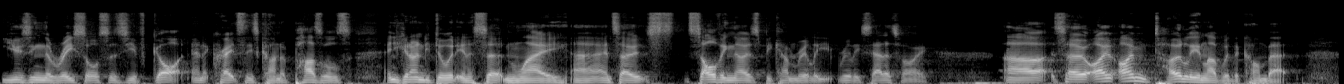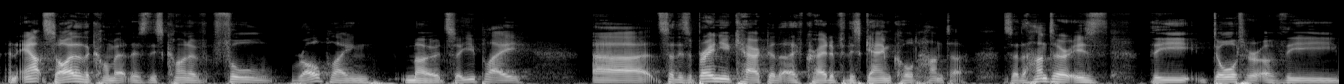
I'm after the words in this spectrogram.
using the resources you've got. And it creates these kind of puzzles and you can only do it in a certain way. Uh, and so s- solving those become really really satisfying. Uh, so I, i'm totally in love with the combat. And outside of the combat there's this kind of full role-playing mode. So you play uh, so there's a brand new character that they've created for this game called hunter so the hunter is the daughter of the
